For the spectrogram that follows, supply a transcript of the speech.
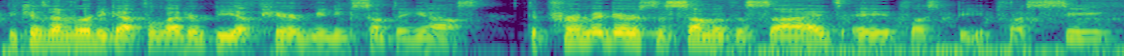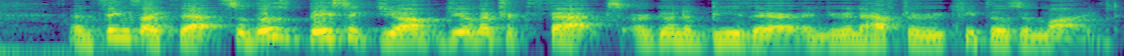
because I've already got the letter B up here meaning something else. The perimeter is the sum of the sides, A plus B plus C, and things like that. So those basic geometric facts are going to be there, and you're going to have to keep those in mind.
